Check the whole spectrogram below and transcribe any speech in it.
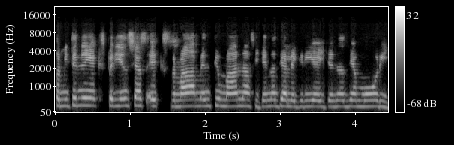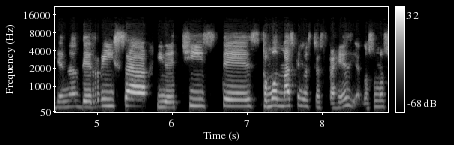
también tienen experiencias extremadamente humanas y llenas de alegría y llenas de amor y llenas de risa y de chistes. Somos más que nuestras tragedias, no, somos,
